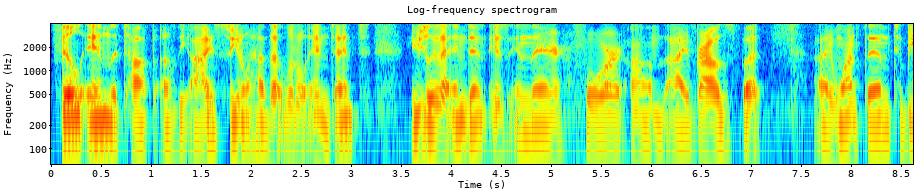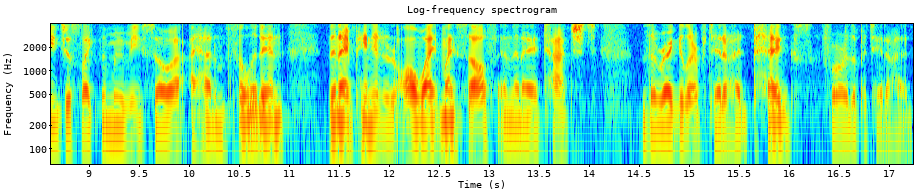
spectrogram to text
fill in the top of the eyes so you don't have that little indent. Usually that indent is in there for um, the eyebrows, but I want them to be just like the movie. So I had him fill it in. Then I painted it all white myself and then I attached the regular potato head pegs for the potato head.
